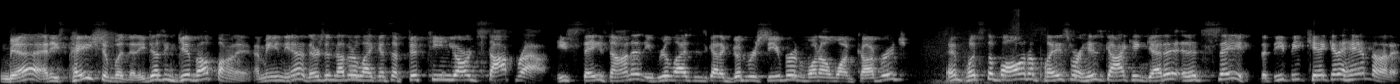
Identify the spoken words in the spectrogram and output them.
Yeah, and he's patient with it. He doesn't give up on it. I mean, yeah, there's another like it's a 15 yard stop route. He stays on it. He realizes he's got a good receiver and one on one coverage and puts the ball in a place where his guy can get it and it's safe. The DB can't get a hand on it.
